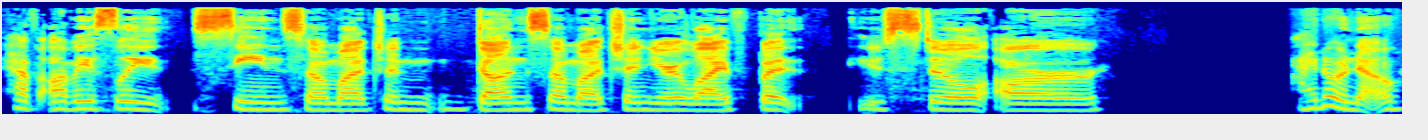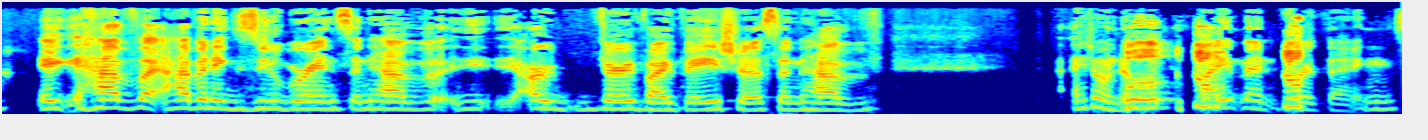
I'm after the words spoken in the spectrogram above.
have obviously seen so much and done so much in your life, but you still are. I don't know, have have an exuberance and have are very vivacious and have I don't know Well, don't- excitement don't- for things.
